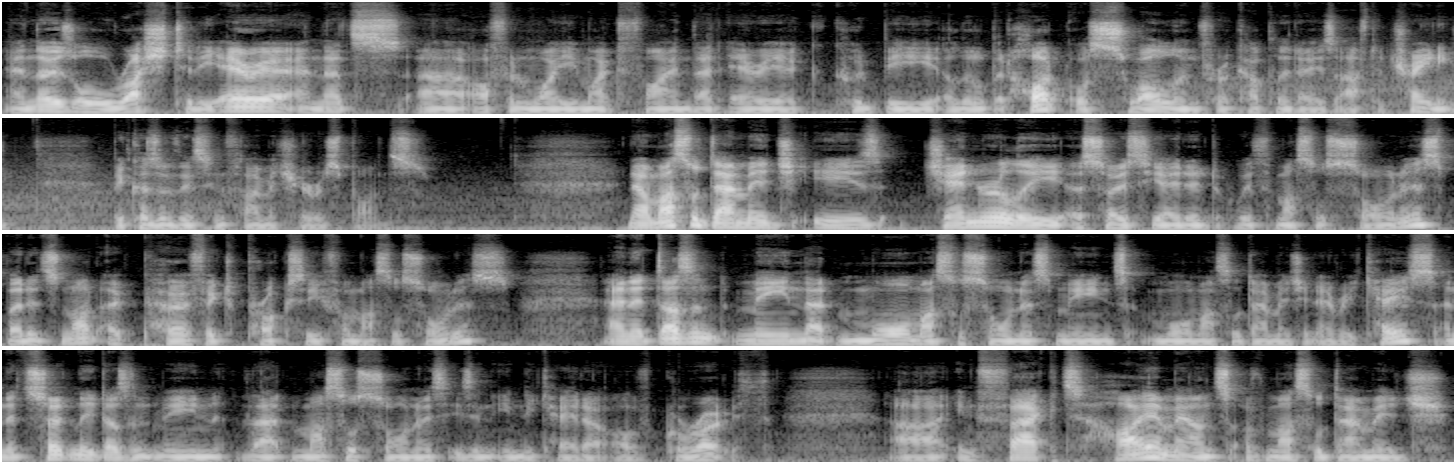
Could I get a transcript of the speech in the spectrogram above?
and those all rush to the area, and that's uh, often why you might find that area could be a little bit hot or swollen for a couple of days after training because of this inflammatory response. Now, muscle damage is generally associated with muscle soreness, but it's not a perfect proxy for muscle soreness. And it doesn't mean that more muscle soreness means more muscle damage in every case. And it certainly doesn't mean that muscle soreness is an indicator of growth. Uh, in fact, high amounts of muscle damage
